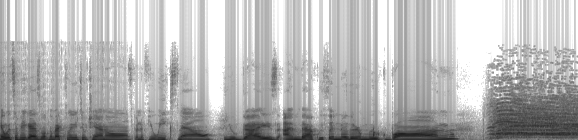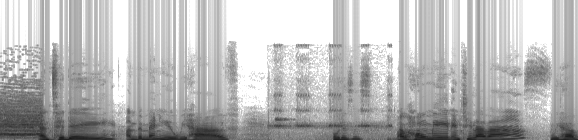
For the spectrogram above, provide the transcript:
Hey, what's up, you guys? Welcome back to my YouTube channel. It's been a few weeks now. You guys, I'm back with another mukbang. And today on the menu we have what is this? We have homemade enchiladas. We have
